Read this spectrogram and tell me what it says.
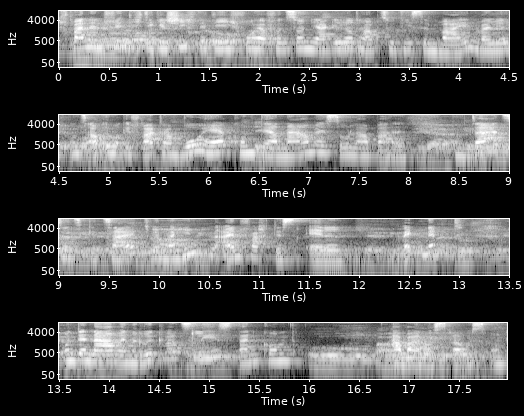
Spannend finde ich die Geschichte, die ich vorher von Sonja gehört habe zu diesem Wein, weil wir uns auch immer gefragt haben, woher kommt der Name Solabal? Und da hat sie uns gezeigt, wenn man hinten einfach das L wegnimmt und den Namen rückwärts liest, dann kommt Abalos raus. Und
